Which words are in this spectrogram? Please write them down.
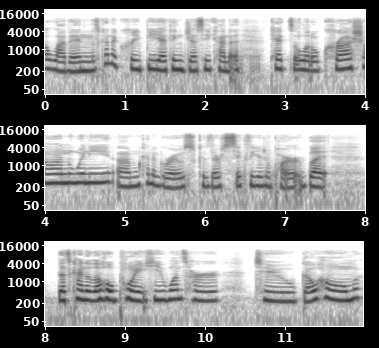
11. It's kind of creepy. I think Jesse kind of gets a little crush on Winnie. Um, kind of gross because they're six years apart, but that's kind of the whole point. He wants her to go home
